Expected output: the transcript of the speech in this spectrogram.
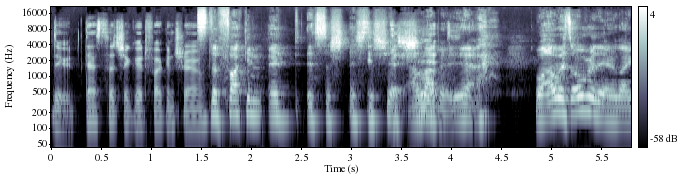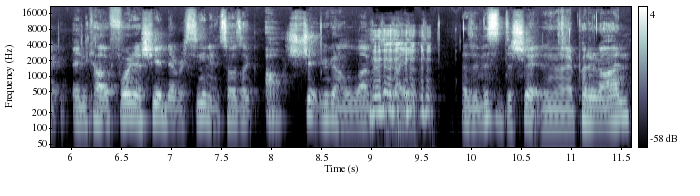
Dude, that's such a good fucking show. it's the fucking it, it's the it's the, It's the shit. I love it. Yeah. Well, I was over there like in California. She had never seen it, so I was like, "Oh shit, you're gonna love it!" Like, I was like, "This is the shit," and then I put it on.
